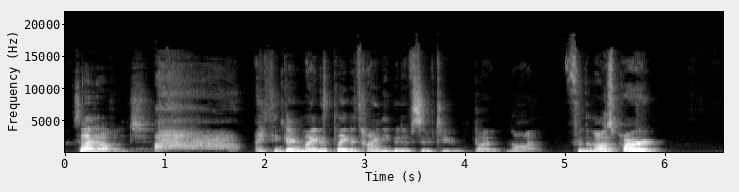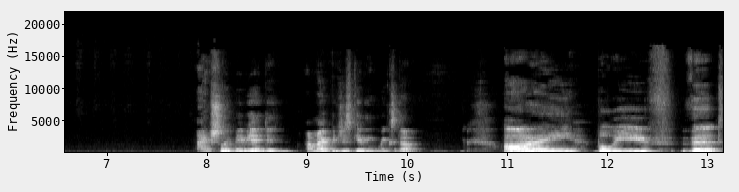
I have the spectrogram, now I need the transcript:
Because I haven't. I think I might have played a tiny bit of Civ 2, but not for the most part. Actually, maybe I didn't. I might be just getting mixed up. I believe that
